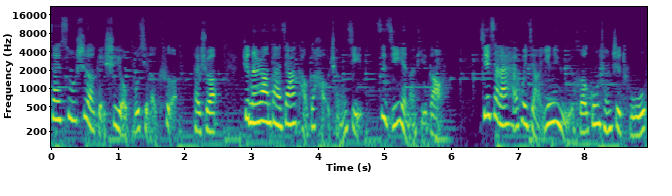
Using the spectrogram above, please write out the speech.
在宿舍给室友补起了课。他说：“这能让大家考个好成绩，自己也能提高。”接下来还会讲英语和工程制图。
